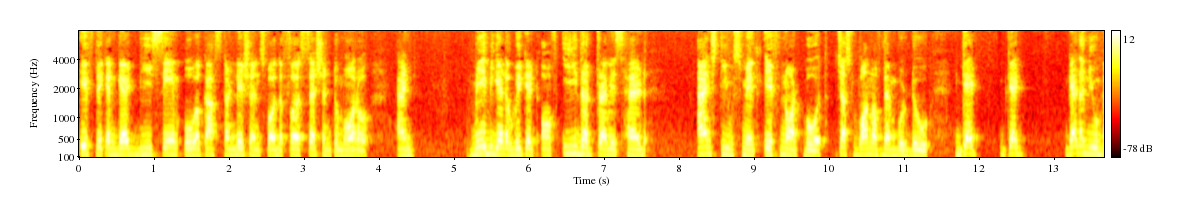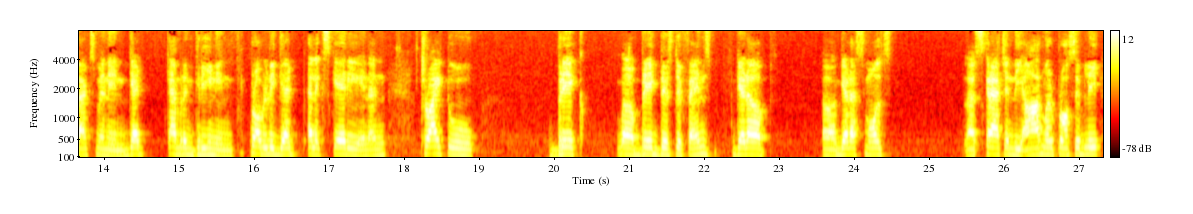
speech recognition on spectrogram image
if they can get the same overcast conditions for the first session tomorrow and maybe get a wicket of either Travis Head and Steve Smith, if not both, just one of them would do. Get get get a new batsman in, get Cameron Green in, probably get Alex Carey in, and try to break uh, break this defense. Get a uh, get a small uh, scratch in the armor, possibly.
